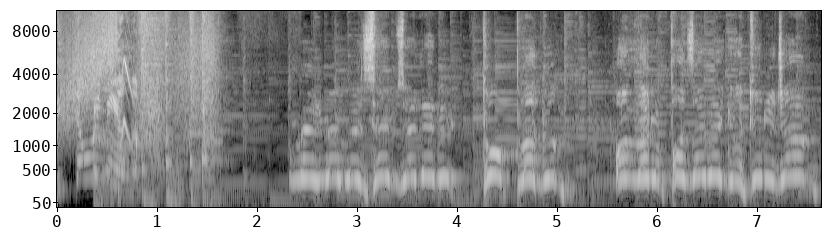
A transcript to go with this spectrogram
birlikte oynayalım. Meyve ve sebzeleri topladım. Onları pazara götüreceğim.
